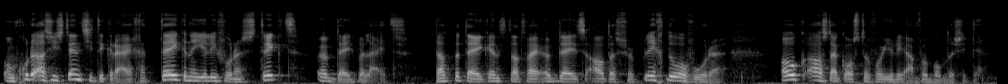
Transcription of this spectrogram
Om goede assistentie te krijgen, tekenen jullie voor een strikt updatebeleid. Dat betekent dat wij updates altijd verplicht doorvoeren, ook als daar kosten voor jullie aan verbonden zitten.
